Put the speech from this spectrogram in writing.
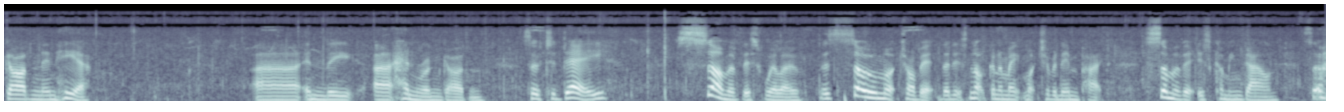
garden in here uh, in the uh, hen run garden. So today, some of this willow, there's so much of it that it's not going to make much of an impact. Some of it is coming down. So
